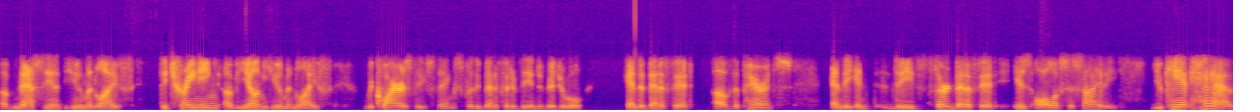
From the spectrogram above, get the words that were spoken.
of nascent human life, the training of young human life requires these things for the benefit of the individual and the benefit of the parents and the in, the third benefit is all of society. You can't have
